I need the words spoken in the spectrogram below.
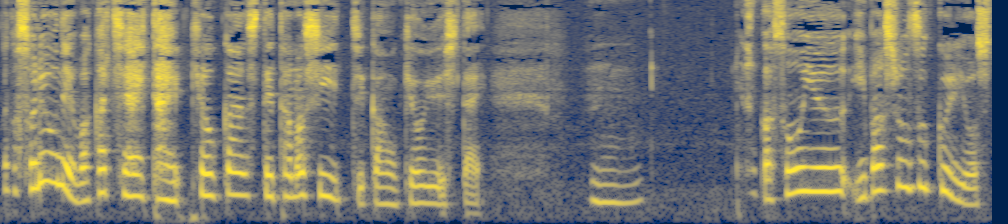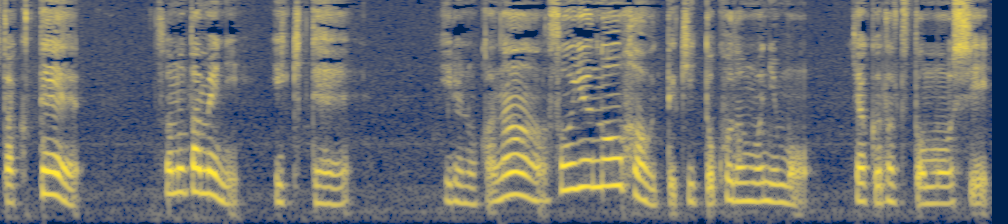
なんかそれをね分かち合いたい共感して楽しい時間を共有したい。うん、なんかそういう居場所づくりをしたくて、そのために生きているのかな。そういうノウハウってきっと子供にも役立つと思うし、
